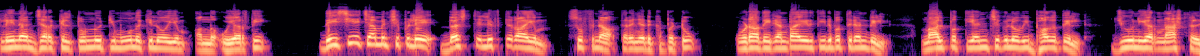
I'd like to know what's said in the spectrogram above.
ക്ലീൻ ആൻഡ് ജർക്കിൽ തൊണ്ണൂറ്റിമൂന്ന് കിലോയും അന്ന് ഉയർത്തി. ദേശീയ ചാമ്പ്യൻഷിപ്പിലെ ബെസ്റ്റ് ലിഫ്റ്ററായും സുഫ്ന തിരഞ്ഞെടുക്കപ്പെട്ടു. കൂടാതെ രണ്ടായിരത്തി ഇരുപത്തിരണ്ടിൽ നാൽപ്പത്തിയഞ്ച് കിലോ വിഭാഗത്തിൽ ജൂനിയർ നാഷണൽ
